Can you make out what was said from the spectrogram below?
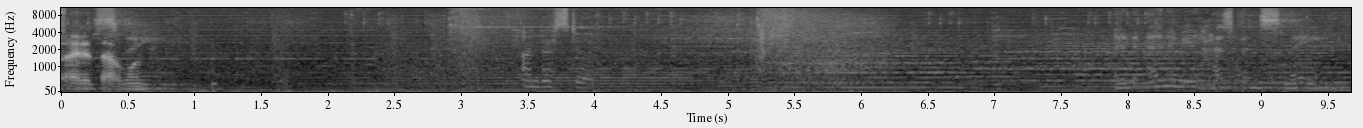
Ally Too excited that one. Understood. An enemy has been slain.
